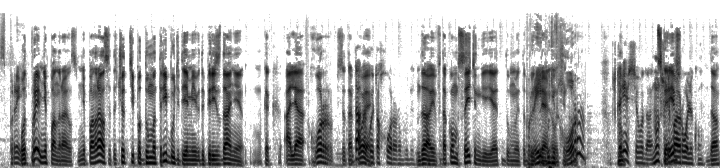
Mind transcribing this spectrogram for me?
Спрей. Вот Prey мне понравился. Мне понравился. Это что-то типа Дума 3 будет, я имею в виду переиздание, как а-ля хоррор, все Да, такое. какой-то хоррор будет. Да, и в таком сеттинге, я это думаю, это будет Prey реально будет очень хоррор? Скорее всего, да. Ну, скорее судя по ролику. круто. Да,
